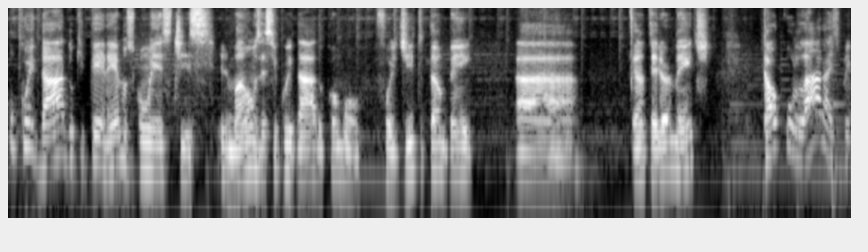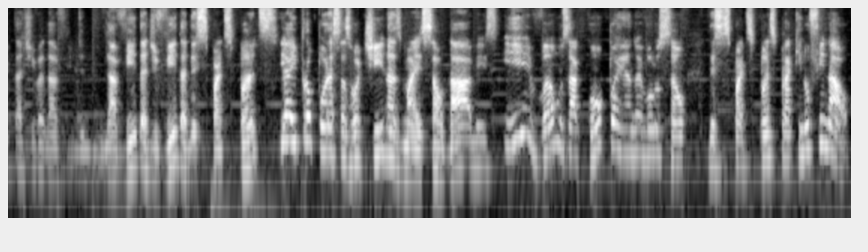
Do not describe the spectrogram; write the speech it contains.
o cuidado que teremos com estes irmãos, esse cuidado, como foi dito também anteriormente, calcular a expectativa da, da vida, de vida desses participantes e aí propor essas rotinas mais saudáveis e vamos acompanhando a evolução desses participantes para que no final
